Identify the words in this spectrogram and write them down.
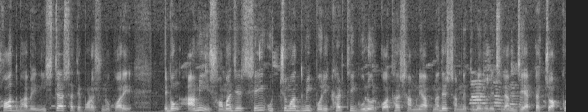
সৎভাবে নিষ্ঠার সাথে পড়াশুনো করে এবং আমি সমাজের সেই উচ্চ মাধ্যমিক পরীক্ষার্থীগুলোর কথা সামনে আপনাদের সামনে তুলে ধরেছিলাম যে একটা চক্র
